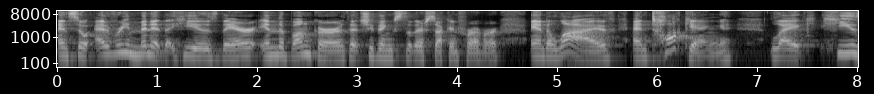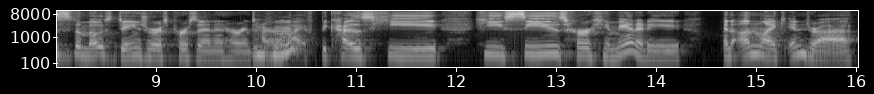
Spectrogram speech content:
And so every minute that he is there in the bunker that she thinks that they're stuck in forever and alive and talking, like he's the most dangerous person in her entire mm-hmm. life because he, he sees her humanity. And unlike Indra,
